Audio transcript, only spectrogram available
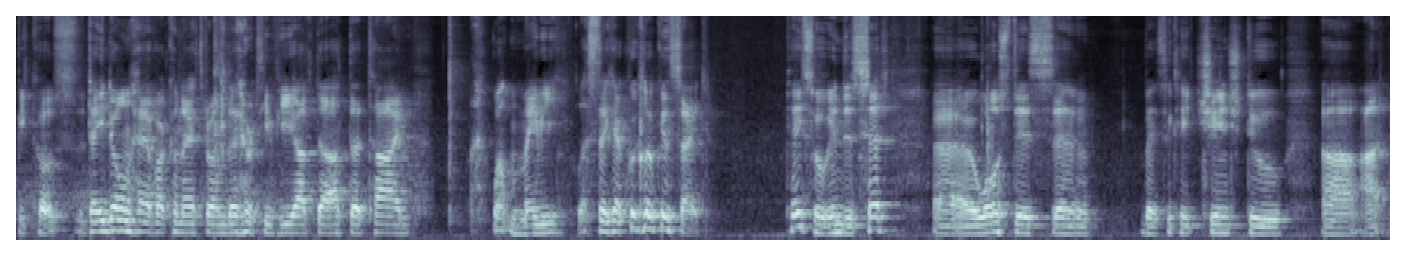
because they don't have a connector on their TV at, the, at that time. Well maybe let's take a quick look inside Okay, so in this set uh, was this uh, basically changed to uh,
